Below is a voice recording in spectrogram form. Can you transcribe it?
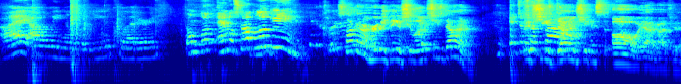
I already know what you cluttered. Don't look, Annabelle. Stop looking. it's not gonna hurt anything if she looks. She's done. It's a If she's done, she can. St- oh yeah, I got you.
